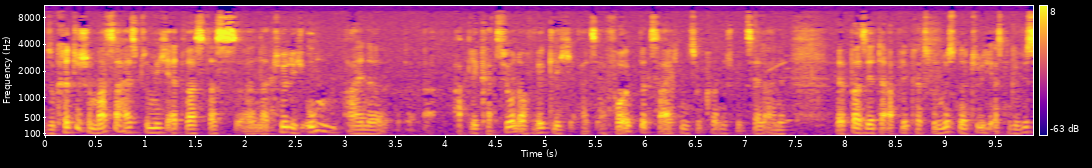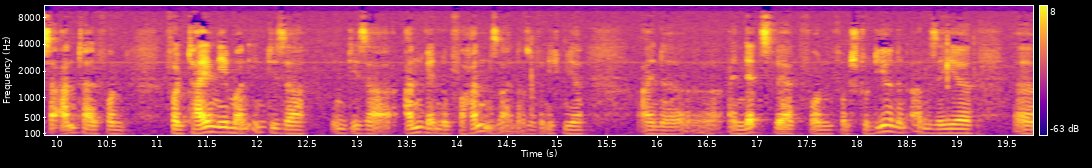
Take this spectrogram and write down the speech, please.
So kritische Masse heißt für mich etwas, das äh, natürlich um eine Applikation auch wirklich als Erfolg bezeichnen zu können, speziell eine webbasierte Applikation, müsste natürlich erst ein gewisser Anteil von, von Teilnehmern in dieser, in dieser Anwendung vorhanden sein. Also wenn ich mir eine, äh, ein Netzwerk von, von Studierenden ansehe, äh,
